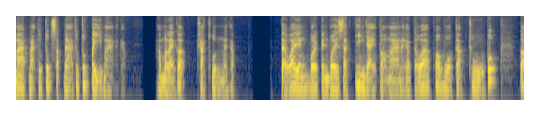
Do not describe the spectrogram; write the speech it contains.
มาสมาทุก ๆ สัปดาห์ทุก ๆ ปีมานะครับทำอะไรก็ขาดทุนนะครับ แต่ว่ายังเป็นบริษัทยิ่งใหญ่ต่อมานะครับ แต่ว่าพอบวกกับทูปุ๊บก็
